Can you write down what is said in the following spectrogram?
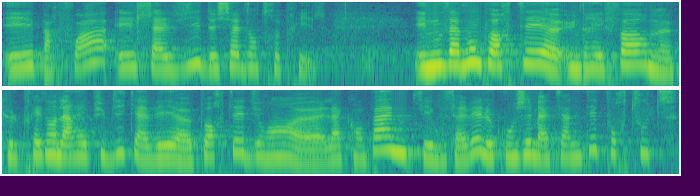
et parfois et sa vie de chef d'entreprise. Et nous avons porté euh, une réforme que le président de la République avait euh, portée durant euh, la campagne, qui est, vous savez, le congé maternité pour toutes.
